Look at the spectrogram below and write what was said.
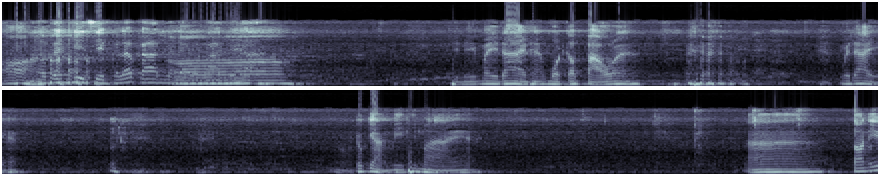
อ๋อ เอาแบงค์ยี่สิบก็แล้วกันอะไรประมาณเนี้ยอ๋อทีนี้ไม่ได้นะหมดกระเป๋านะ ไม่ได้อีกฮะอ๋อทุกอย่างมีที่มานะฮะอ่าตอนนี้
